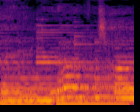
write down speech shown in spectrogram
when your love was hard.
